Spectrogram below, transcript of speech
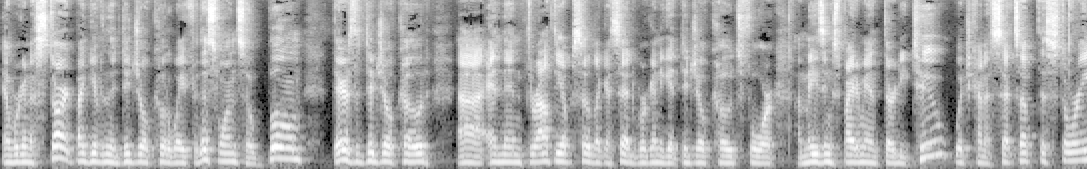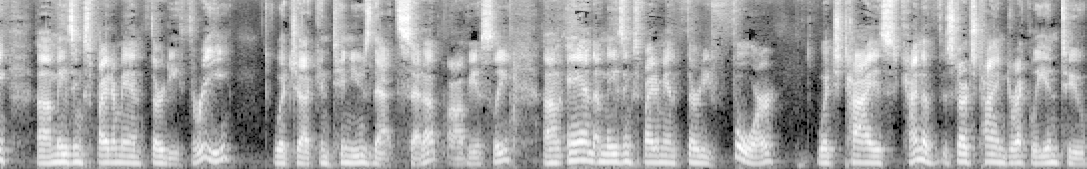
And we're going to start by giving the digital code away for this one. So, boom, there's the digital code. Uh, and then throughout the episode, like I said, we're going to get digital codes for Amazing Spider-Man 32, which kind of sets up this story. Uh, Amazing Spider-Man 33, which uh, continues that setup, obviously. Um, and Amazing Spider-Man 34, which ties, kind of starts tying directly into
